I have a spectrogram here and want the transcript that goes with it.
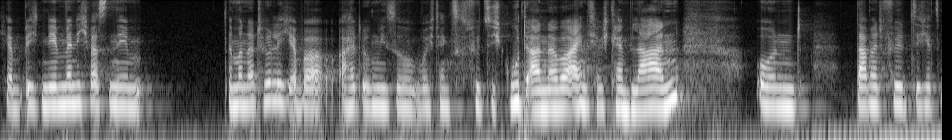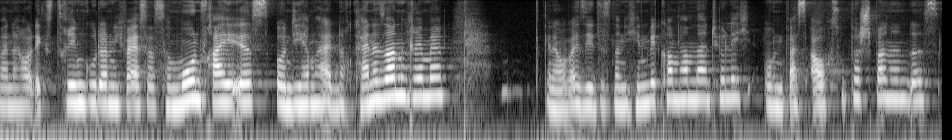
Ich, ich nehme, wenn ich was nehme, immer natürlich, aber halt irgendwie so, wo ich denke, das fühlt sich gut an, aber eigentlich habe ich keinen Plan. Und damit fühlt sich jetzt meine Haut extrem gut an. Ich weiß, dass es hormonfrei ist und die haben halt noch keine Sonnencreme. Genau, weil sie das noch nicht hinbekommen haben natürlich. Und was auch super spannend ist,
